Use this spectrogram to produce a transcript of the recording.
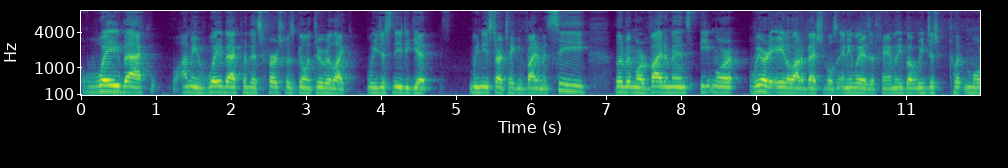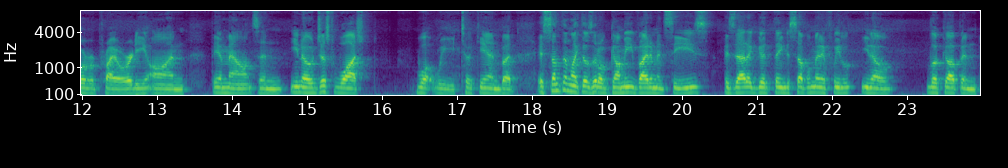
way back. I mean, way back when this first was going through. We're like, we just need to get. We need to start taking vitamin C a little bit more vitamins, eat more. We already ate a lot of vegetables anyway as a family, but we just put more of a priority on the amounts and, you know, just watched what we took in. But is something like those little gummy vitamin C's is that a good thing to supplement if we you know look up and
